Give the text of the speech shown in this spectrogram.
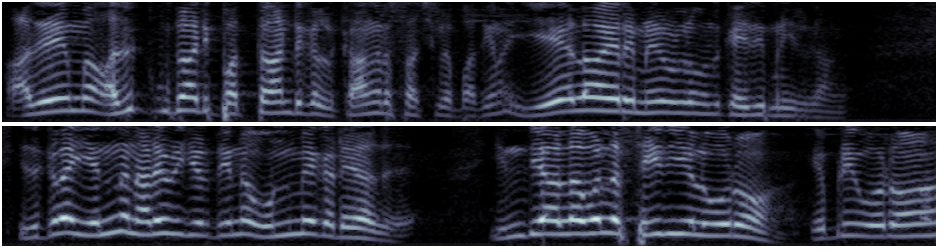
அதே மாதிரி அதுக்கு முன்னாடி பத்தாண்டுகள் காங்கிரஸ் ஆட்சியில் பார்த்தீங்கன்னா ஏழாயிரம் மீனவர்களை வந்து கைது பண்ணியிருக்காங்க. இதுக்கெல்லாம் என்ன நடவடிக்கை எடுத்தீங்கன்னா உண்மை கிடையாது. இந்தியா லெவலில் செய்திகள் வரும். எப்படி வரும்?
